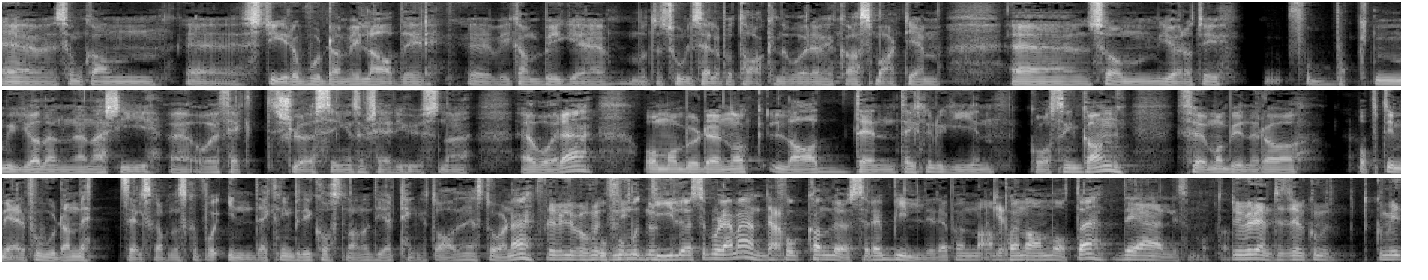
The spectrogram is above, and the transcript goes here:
eh, som kan eh, styre hvordan vi lader. Eh, vi kan bygge solceller på takene våre, vi kan ha smarthjem eh, som gjør at vi får bukt med mye av den energi- eh, og effektsløsingen som skjer i husene våre. Og man burde nok la den teknologien gå sin gang før man begynner å optimere for hvordan nettselskapene skal få inndekning på de kostnadene de har tenkt å ha de neste årene. Hvorfor må de løse problemet? Ja. Folk kan løse det billigere på en, okay. på en annen måte. Det er liksom opptatt av. Du vil vente til vi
